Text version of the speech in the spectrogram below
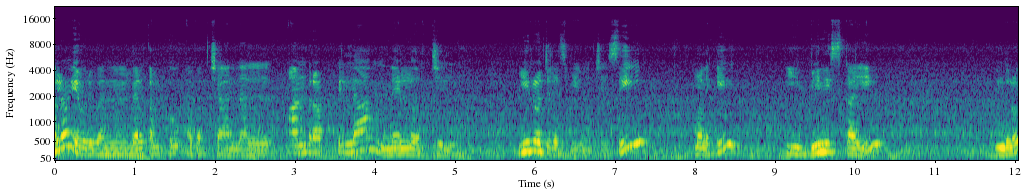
Hello everyone welcome to our channel Andhra పిల్ల నెల్లూరు జిల్లా. ఈరోజు రెసిపీ వచ్చేసి మనకి ఈ బీనిస్కాయ ఇందులో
